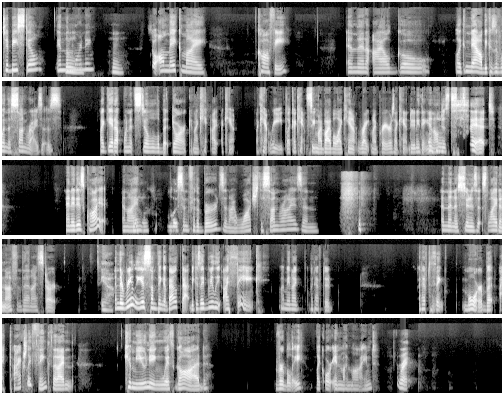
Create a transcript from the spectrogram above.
to be still in the Hmm. morning. Hmm. So I'll make my coffee and then I'll go like now because of when the sun rises. I get up when it's still a little bit dark and I can't I, I can't I can't read. Like I can't see my Bible, I can't write my prayers, I can't do anything. And I'll Mhm. just sit and it is quiet. And I Mhm. listen for the birds and I watch the sunrise and and then as soon as it's light enough, then I start yeah, and there really is something about that because I really, I think, I mean, I would have to, I'd have to think more, but I, I actually think that I'm communing with God verbally, like, or in my mind. right.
